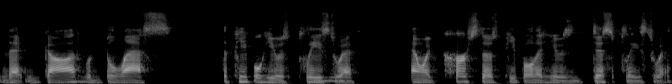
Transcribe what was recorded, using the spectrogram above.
that God would bless the people he was pleased mm-hmm. with and would curse those people that he was displeased with.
